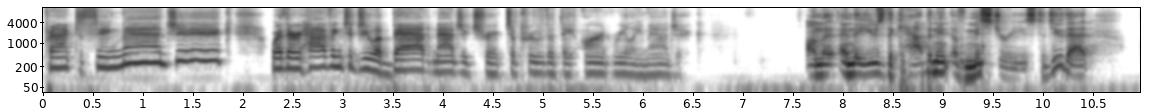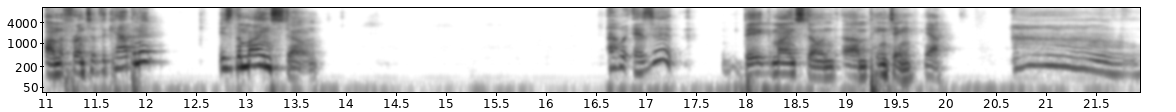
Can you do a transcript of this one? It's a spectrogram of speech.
Practicing magic, where they're having to do a bad magic trick to prove that they aren't really magic. On the and they use the cabinet of mysteries to do that. On the front of the cabinet is the Mind Stone. Oh, is it? Big Mind Stone um, painting. Yeah. Oh.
